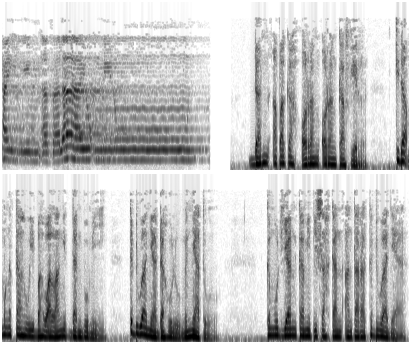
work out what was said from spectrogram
حي أفلا يؤمنون Dan apakah orang-orang kafir tidak mengetahui bahwa langit dan bumi keduanya dahulu menyatu? Kemudian kami pisahkan antara keduanya,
